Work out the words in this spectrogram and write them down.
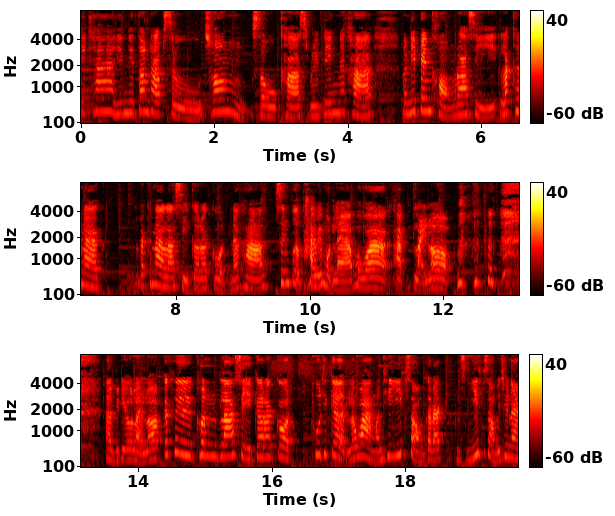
ดีค่ะ ยินดีต้อนรับสู่ช่อง Soul Cast Reading นะคะ วันนี้เป็นของราศีลัคนาลัคนาราศีกรกฎนะคะ ซึ่งเปิดไพ่ไว้หมดแล้ว เพราะว่าอัดหลายรอบอัดวิดีโอหลายรอบก็คือคนราศีกรกฎผู้ที่เกิดระหว่างวันที่ 22 กรก22มิถุนา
